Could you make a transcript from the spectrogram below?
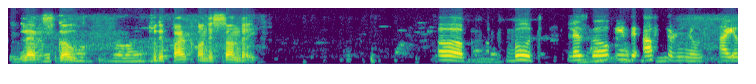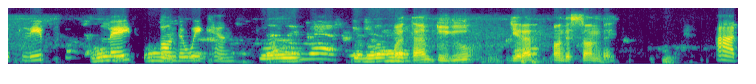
Let's go to the park on the Sunday. Oh, but let's go in the afternoon. I sleep late on the weekend. What time do you get up on the Sunday? At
